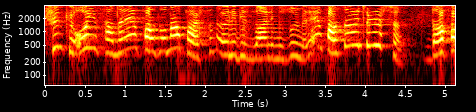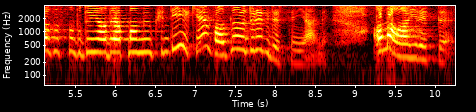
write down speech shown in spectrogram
Çünkü o insanları en fazla ne yaparsın? Öyle bir zalimi zulmede en fazla öldürürsün. Daha fazlasını bu dünyada yapman mümkün değil ki en fazla öldürebilirsin yani. Ama ahirette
